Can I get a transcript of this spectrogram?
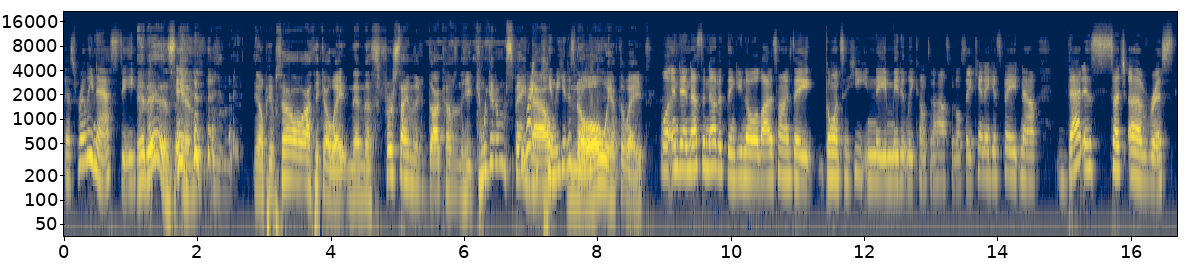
that's really nasty It is. And, you know, people say, oh, I think I'll wait. And then the first time the dog comes in the heat, can we get him spayed Right, now? can we get No, we have to wait. well and then that's another thing you know a lot of times they go into heat and they immediately come to the hospital and say can they get spayed now that is such a risk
